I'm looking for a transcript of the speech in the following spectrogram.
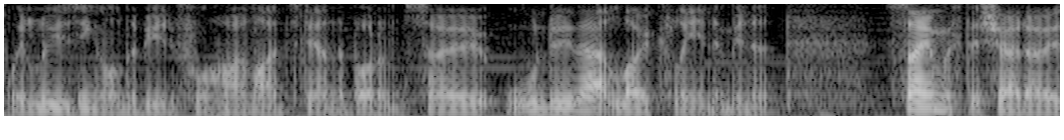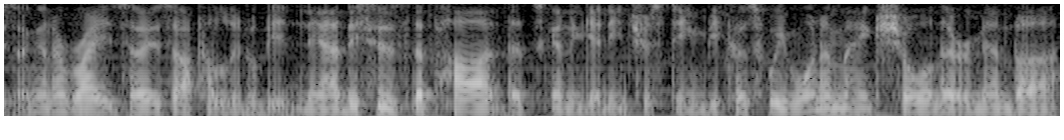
we're losing all the beautiful highlights down the bottom. So we'll do that locally in a minute. Same with the shadows. I'm going to raise those up a little bit. Now this is the part that's going to get interesting because we want to make sure that remember,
